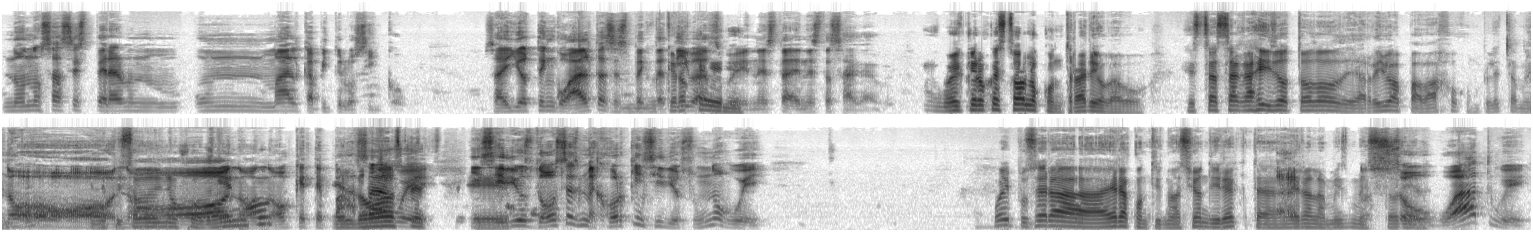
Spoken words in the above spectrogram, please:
no nos hace esperar un, un mal capítulo 5, güey. O sea, yo tengo altas Mm, expectativas, que- güey, en esta, en esta saga, güey. Güey, creo que es todo lo contrario, Gabo. Esta saga ha ido todo de arriba para abajo completamente. No, El no, no fue no, no, ¿qué te pasa, 2, güey? este, Insidious 2 es mejor que Insidious 1, güey. güey, pues era, era continuación directa, era la misma So historia. what, güey.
